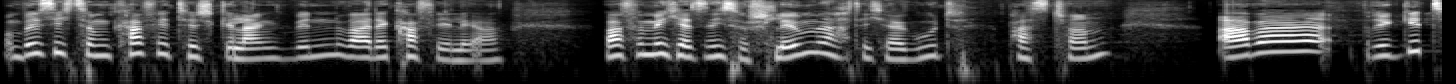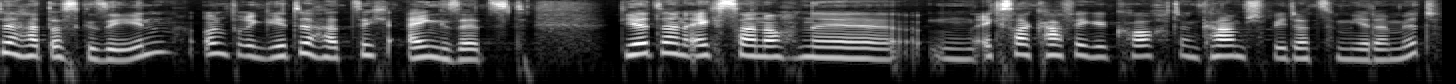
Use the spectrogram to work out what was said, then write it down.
Und bis ich zum Kaffeetisch gelangt bin, war der Kaffee leer. War für mich jetzt nicht so schlimm, dachte ich ja gut, passt schon. Aber Brigitte hat das gesehen und Brigitte hat sich eingesetzt. Die hat dann extra noch eine, einen extra Kaffee gekocht und kam später zu mir damit.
